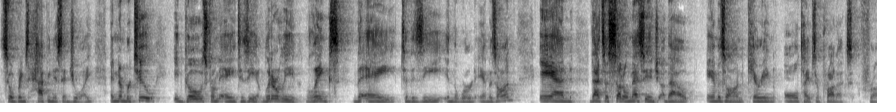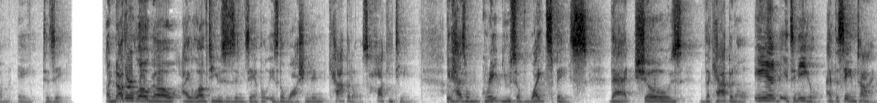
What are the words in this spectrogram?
so it brings happiness and joy. And number two, it goes from A to Z. It literally links the A to the Z in the word Amazon. And that's a subtle message about Amazon carrying all types of products from A to Z. Another logo I love to use as an example is the Washington Capitals hockey team. It has a great use of white space that shows the capital and it's an eagle at the same time.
